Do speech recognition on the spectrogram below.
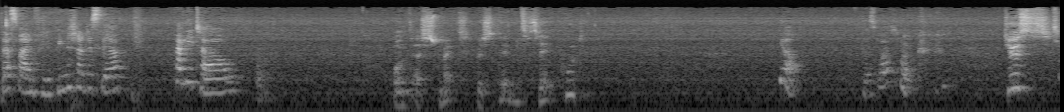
das war ein philippinischer Dessert. Palitao. Und es schmeckt bestimmt sehr gut. Ja, das war's. Tschüss! Tschüss.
